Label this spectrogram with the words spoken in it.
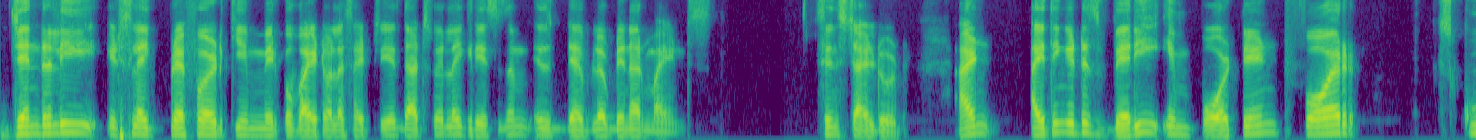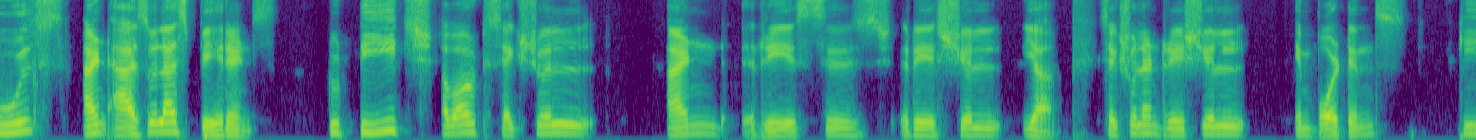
generally it's like preferred कि मेरे को white वाला side चाहिए that's where like racism is developed in our minds since childhood and I think it is very important for schools and as well as parents to teach about sexual and races racial yeah sexual and racial importance कि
